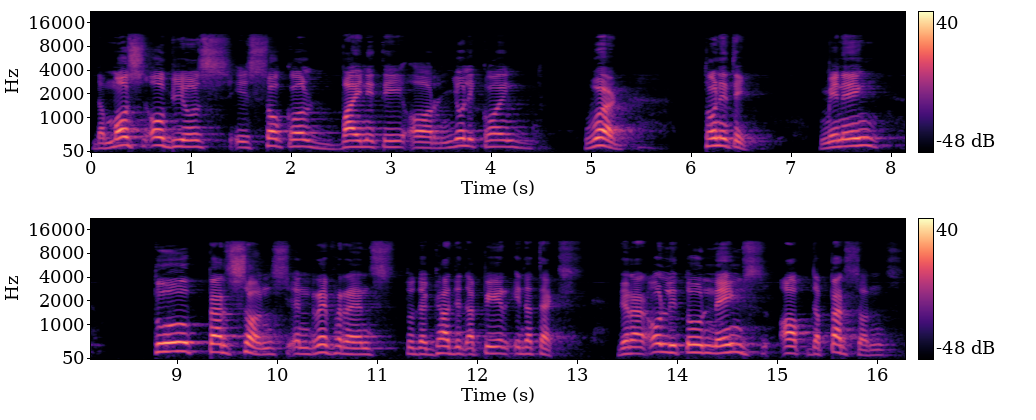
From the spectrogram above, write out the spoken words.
the most obvious is so-called binity or newly coined word, tonity, meaning two persons in reference to the God that appear in the text. There are only two names of the persons,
